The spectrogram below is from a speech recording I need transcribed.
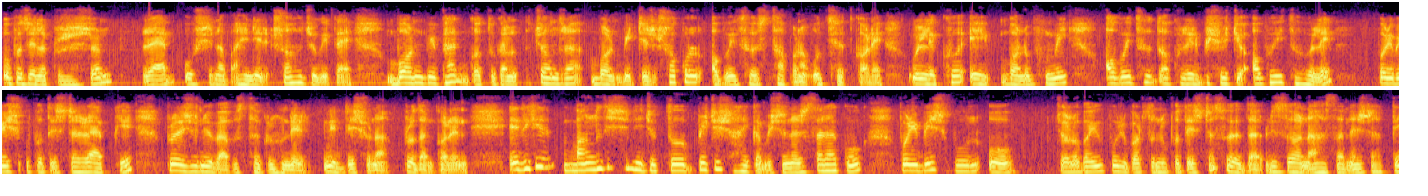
উপজেলা প্রশাসন, র্যাব ও সেনাবাহিনীর সহযোগিতায় বন বিভাগ গতকাল চন্দ্রা বনবিটের সকল অবৈধ স্থাপনা উচ্ছেদ করে। উল্লেখ্য, এই বনভূমি অবৈধ দখলের বিষয়টি অবহিত হলে পরিবেশ উপদেষ্টা র্যাবকে প্রয়োজনীয় ব্যবস্থা গ্রহণের নির্দেশনা প্রদান করেন। এদিকে বাংলাদেশে নিযুক্ত British high commissioner Sarah Cook, পরিবেশ, বন ও জলবায়ু পরিবর্তন উপদেষ্টা সৈয়দা রিজওয়ানা হাসানের সাথে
